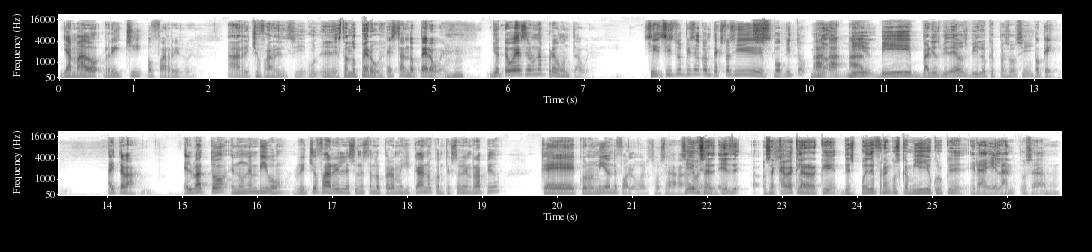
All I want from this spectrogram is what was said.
llamado Richie O'Farrill, güey. Ah, Richo Farrell, sí. Un, eh, estando pero, güey. Estando pero, güey. Yo te voy a hacer una pregunta, güey. ¿Sí, ¿Sí supiste el contexto así poquito? No, Ah, ah, vi, vi varios videos, vi lo que pasó, sí. ah. Ok. Ahí te va. El vato en un en vivo, Richie Farrell es un estandopero mexicano, contexto bien rápido, que con un millón de followers, o sea... Sí, o sea, en- es de- o sea, cabe aclarar que después de Franco Escamilla, yo creo que era él antes. O sea, Ajá.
